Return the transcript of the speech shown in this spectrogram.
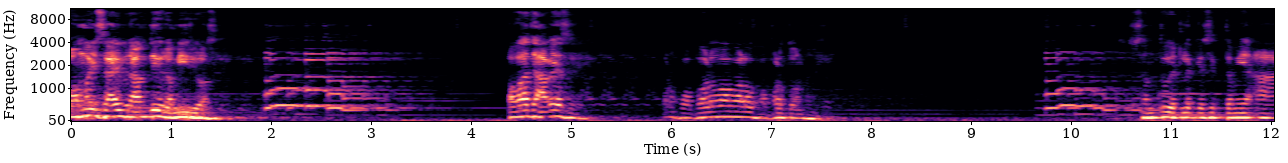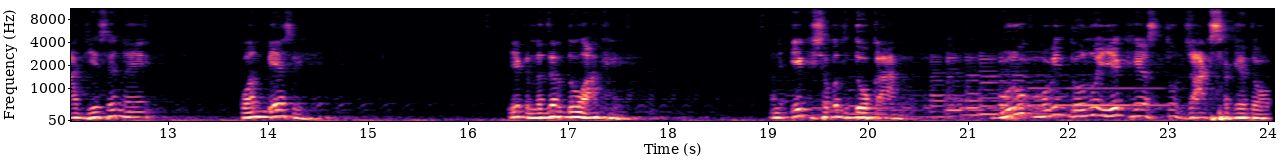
ઓમય સાહેબ રામદેવ રમી રહ્યો છે. અવાજ આવે છે, પણ હોભળવા વાળો હોભળતો નથી સંતુ એટલે કે તમે આ જે છે ને કોણ બેસે, એક નજર દો આંખે અને એક શબ્દ દો કાન. ગુરુ ગોવિંદ દોનો એક હે તો જાગ શકે તો.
